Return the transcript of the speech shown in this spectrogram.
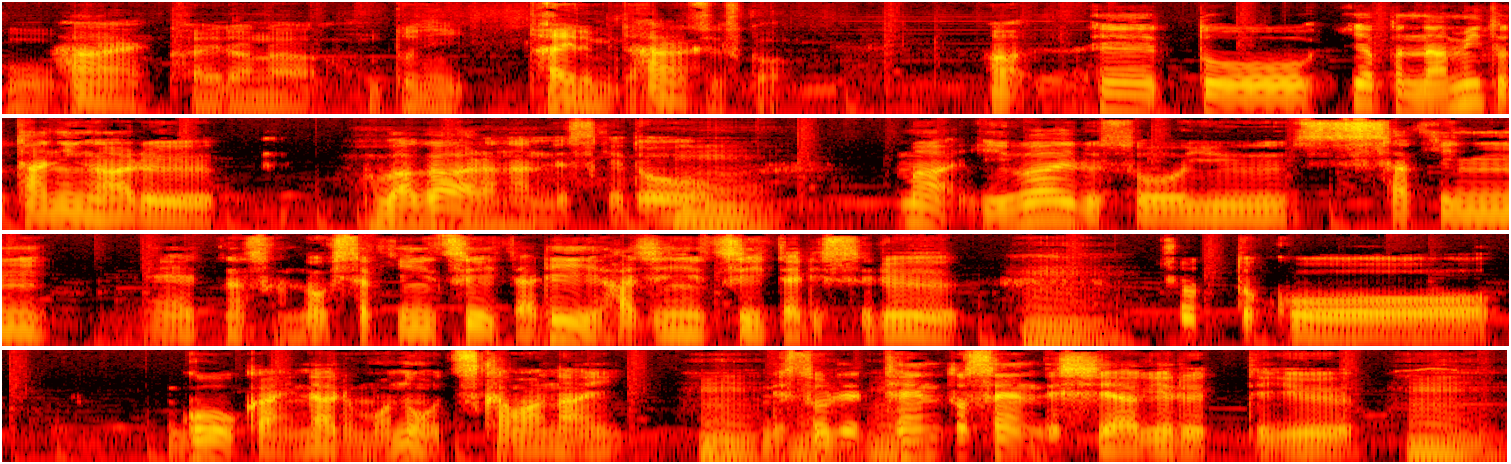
こう、はい。平らな、本当にタイルみたいなやつですか、あ、えっ、と、やっぱ波と谷がある和瓦なんですけど、うん。まあ、いわゆるそういう先に、えー、なんですか、軒先についたり、端についたりする、うん。ちょっとこう、豪華になるものを使わない。うんで、それで点と線で仕上げるっていう、うん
